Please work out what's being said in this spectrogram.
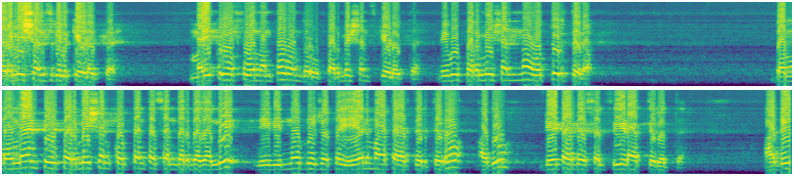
ಪರ್ಮಿಷನ್ಸ್ಗಳು ಕೇಳುತ್ತೆ. ಮೈಕ್ರೋಫೋನ್ ಅಂತ ಒಂದು ಪರ್ಮಿಷನ್ಸ್ ಕೇಳುತ್ತೆ. ನೀವು ಪರ್ಮಿಷನ್ನ ಒತ್ತಿರ್ತೀರ. ದ ಮೊಮೆಂಟ್ ನೀವು ಪರ್ಮಿಷನ್ ಕೊಟ್ಟಂತ ಸಂದರ್ಭದಲ್ಲಿ ನೀವು ಇನ್ನೊಬ್ರ ಜೊತೆ ಏನ್ ಮಾತಾಡ್ತಿರ್ತೀರೋ ಅದು ಡೇಟಾಬೇಸ್ ಅಲ್ಲಿ ಫೀಡ್ ಆಗ್ತಿರುತ್ತೆ. ಅದೇ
